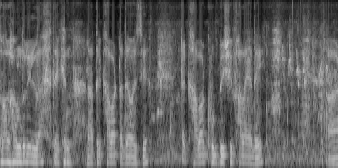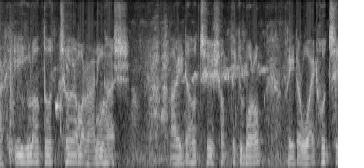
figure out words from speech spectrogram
তো আলহামদুলিল্লাহ, দেখেন রাতের খাবারটা দেওয়া হয়েছে। এটা খাবার খুব বেশি ফালাইয়া দেয়। আর এইগুলো তো হচ্ছে আমার রানিং হাঁস। আর এটা হচ্ছে সব থেকে বড় এটার ওয়াইট হচ্ছে,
